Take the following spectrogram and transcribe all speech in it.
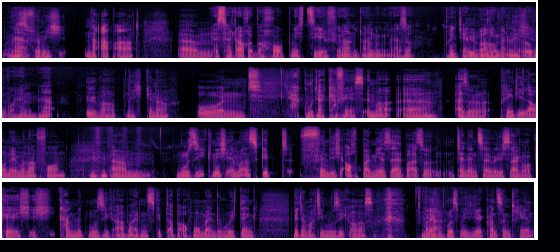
Das Ja. ist für mich eine Abart. Ähm, Ist halt auch überhaupt nicht zielführend an, also bringt ja niemanden nicht. irgendwo hin. Ja. Überhaupt nicht, genau. Und ja, guter Kaffee ist immer, äh, also bringt die Laune immer nach vorn. ähm, Musik nicht immer. Es gibt, finde ich, auch bei mir selber, also tendenziell würde ich sagen, okay, ich, ich kann mit Musik arbeiten. Es gibt aber auch Momente, wo ich denke, bitte mach die Musik aus, weil Ja. ich muss mich hier konzentrieren.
